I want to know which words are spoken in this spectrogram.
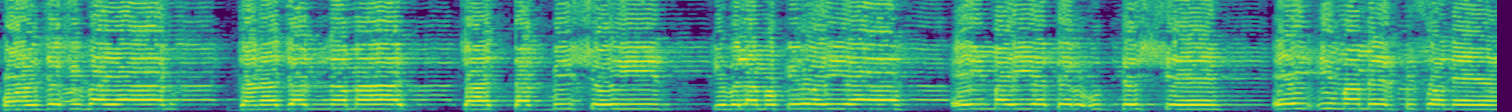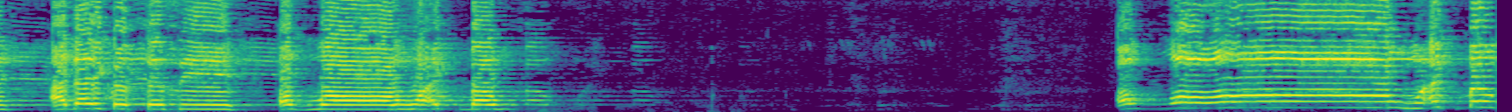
ফরজে কিফায়ান জানাজান নামাজ চার তাকবীর শহীদ কিবলামুখী হইয়া এই মাইয়াতের উদ্দেশ্যে এই ইমামের পিছনে আদায় করতেছি আল্লাহু আকবার আল্লাহু আকবার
